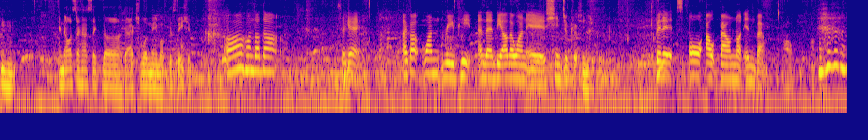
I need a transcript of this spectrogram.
Mm-hmm. And it also has like the the actual name of the station. あー、本当だ。すげえ。 I got one repeat, and then the other one is Shinjuku. Shinjuku. But it's all outbound, not inbound. Oh. Okay.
